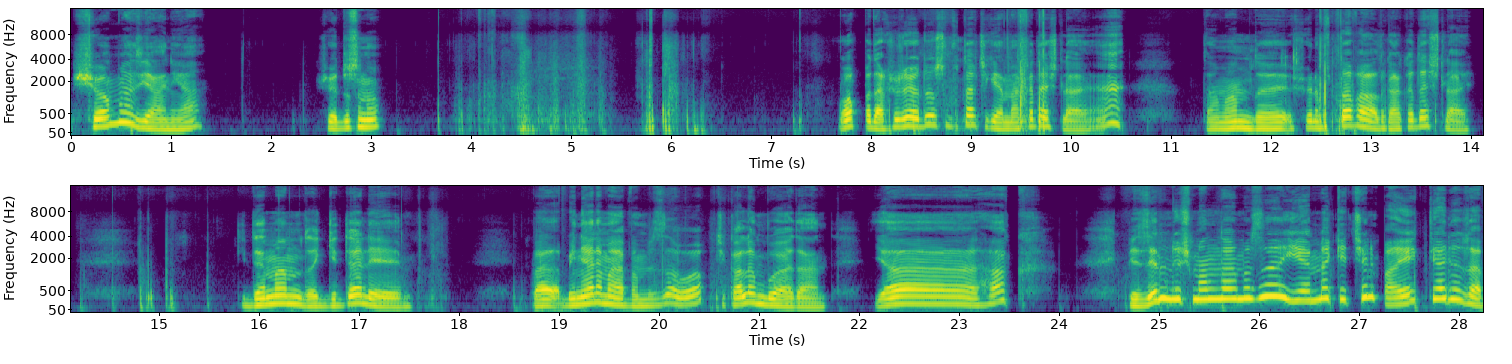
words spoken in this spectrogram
Bir şey olmaz yani ya. Şöyle dursun o. Hoppa da şuraya dursun fotoğraf çekelim arkadaşlar. Heh. Tamamdır. Şöyle fotoğraf aldık arkadaşlar. Gidemem de gidelim. Binelim arabamıza hop çıkalım buradan. Ya hak. Bizim düşmanlarımızı yemek için para ihtiyacımız var.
